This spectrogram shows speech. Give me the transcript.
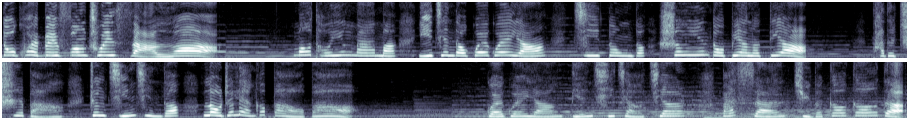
都快被风吹散了。猫头鹰妈妈一见到乖乖羊，激动的声音都变了调。它的翅膀正紧紧地搂着两个宝宝。乖乖羊踮起脚尖儿，把伞举得高高的，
